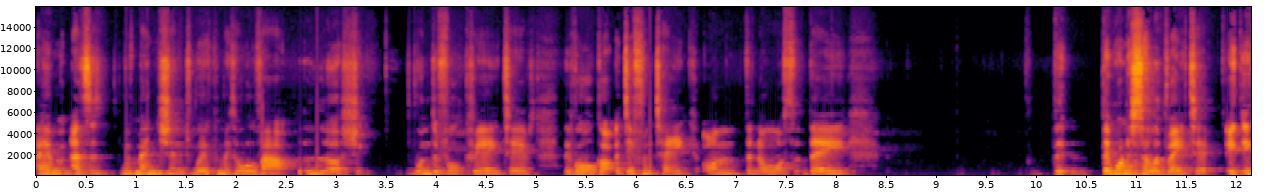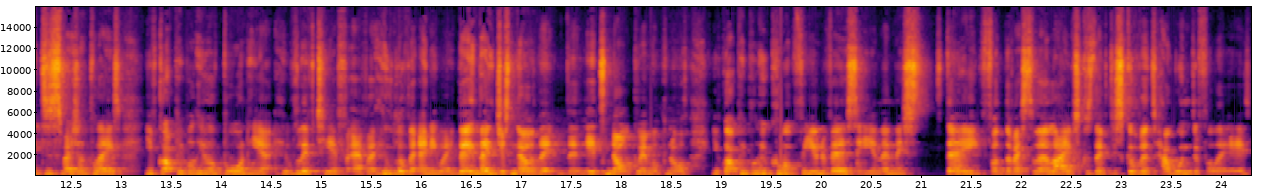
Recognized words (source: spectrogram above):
Um, as we've mentioned, working with all of our lush, wonderful creatives, they've all got a different take on the north. They they, they want to celebrate it. it. It's a special place. You've got people who are born here, who've lived here forever, who love it anyway. They, they just know that, that it's not grim up north. You've got people who come up for university and then they stay for the rest of their lives because they've discovered how wonderful it is.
